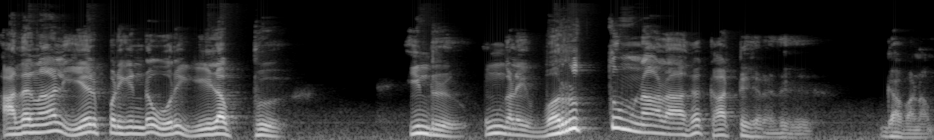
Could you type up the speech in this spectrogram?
அதனால் ஏற்படுகின்ற ஒரு இழப்பு. இன்று உங்களை வருத்தும் நாளாக காட்டுகிறது கவனம்.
